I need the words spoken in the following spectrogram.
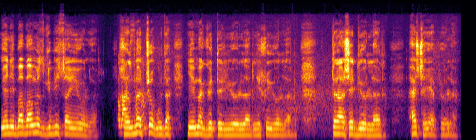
Yani babamız gibi sayıyorlar. Hizmet çok güzel. Yemek götürüyorlar, yıkıyorlar, tıraş ediyorlar. Her şey yapıyorlar.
